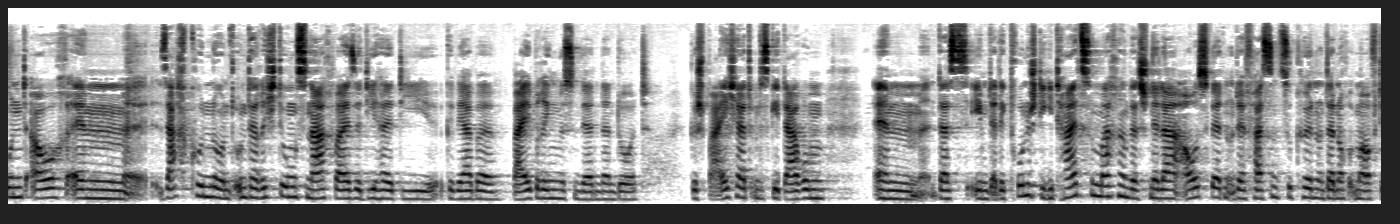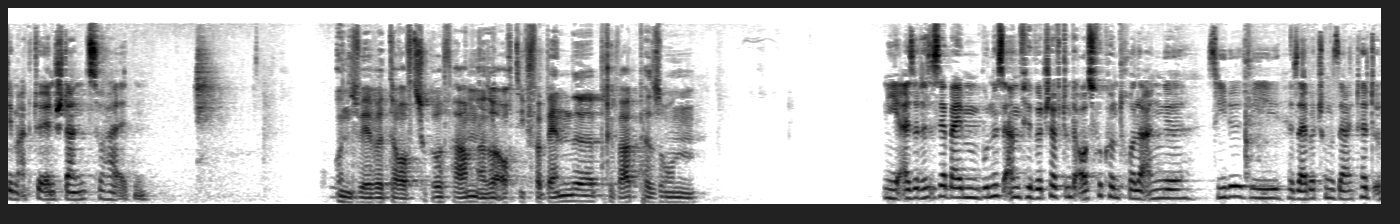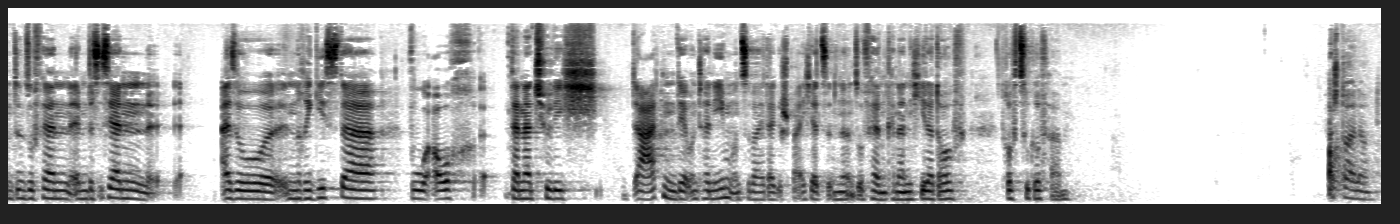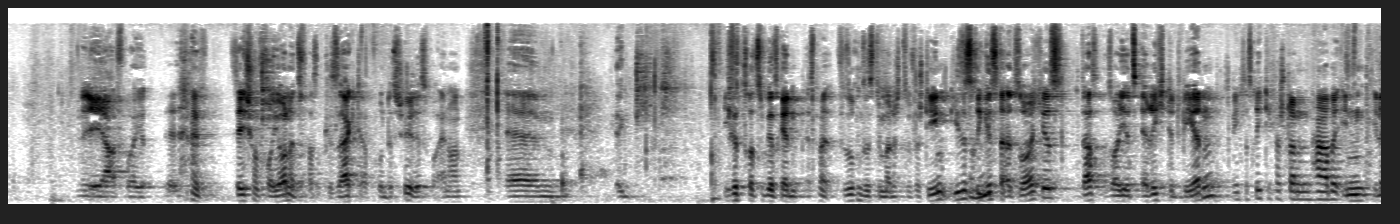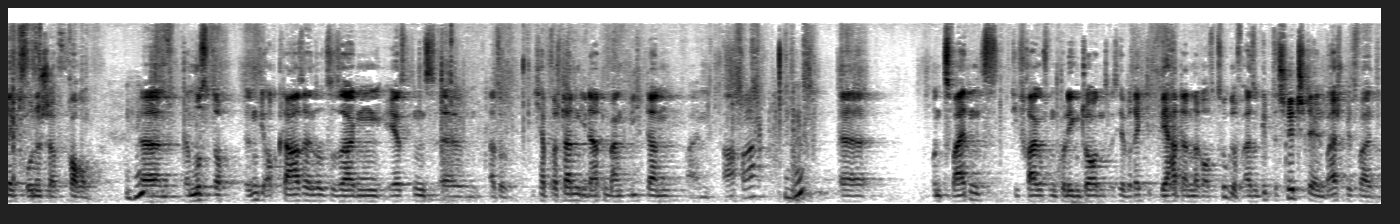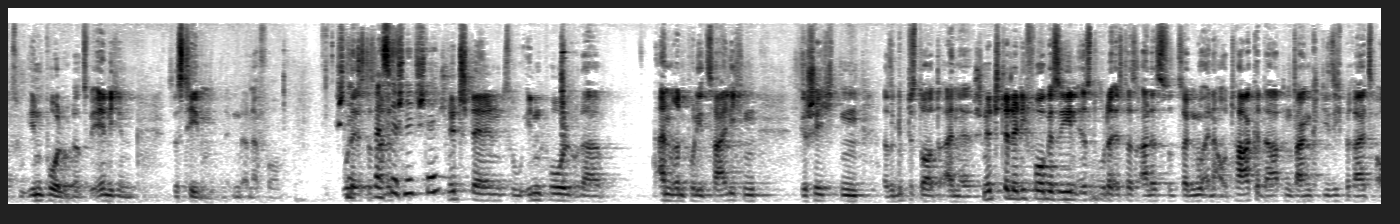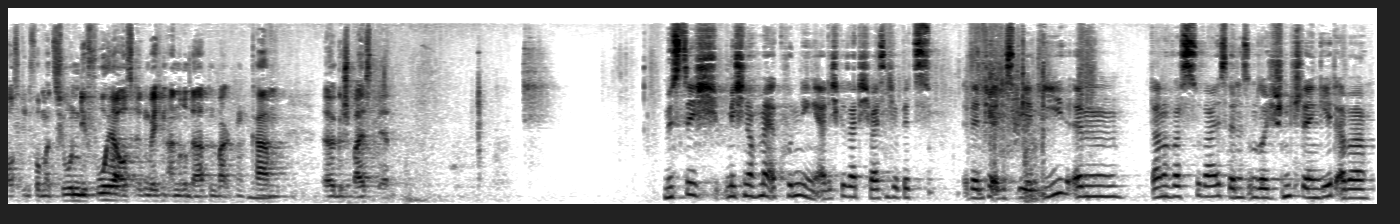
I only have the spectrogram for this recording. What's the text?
und auch ähm, Sachkunde und Unterrichtungsnachweise, die halt die Gewerbe beibringen müssen, werden dann dort gespeichert. Und es geht darum, ähm, das eben elektronisch digital zu machen, das schneller auswerten und erfassen zu können und dann auch immer auf dem aktuellen Stand zu halten. Und wer wird darauf Zugriff haben? Also auch die Verbände, Privatpersonen? Nee, also das ist ja beim Bundesamt für Wirtschaft und Ausfuhrkontrolle angesiedelt, wie Herr Seibert schon gesagt hat. Und insofern, ähm, das ist ja ein, also ein Register, wo auch dann natürlich Daten der Unternehmen und so weiter gespeichert sind. Insofern kann da nicht jeder darauf drauf Zugriff haben. Herr Steiner. Ja, Frau, äh, sehe ich schon Frau Jonitz fast gesagt, aufgrund des Schildes, Frau Einhorn. Ähm, ich würde trotzdem jetzt gerne erstmal versuchen, systematisch zu verstehen. Dieses mhm. Register als solches, das soll jetzt errichtet werden, wenn ich das richtig verstanden habe, in elektronischer Form. Mhm. Ähm, da muss doch irgendwie auch klar sein, sozusagen, erstens, ähm, also ich habe verstanden, die Datenbank liegt dann beim AFA. Mhm. Äh, und zweitens, die Frage vom Kollegen Jordan ist hier berechtigt, wer hat dann darauf Zugriff? Also gibt es Schnittstellen beispielsweise zu Inpol oder zu ähnlichen Systemen in irgendeiner Form? Schnitt, was für Schnittstellen? Schnittstellen zu Inpol oder anderen polizeilichen Geschichten? Also gibt es dort eine Schnittstelle, die vorgesehen ist, oder ist das alles sozusagen nur eine autarke Datenbank, die sich bereits aus Informationen, die vorher aus irgendwelchen anderen Datenbanken kamen, äh, gespeist werden? Müsste ich mich noch mal erkundigen, ehrlich gesagt. Ich weiß nicht, ob jetzt eventuell das BMI ähm, da noch was zu weiß, wenn es um solche Schnittstellen geht, aber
